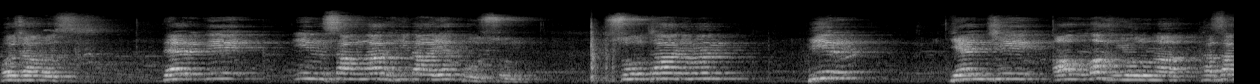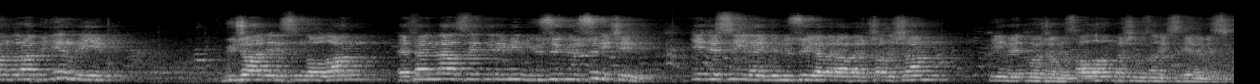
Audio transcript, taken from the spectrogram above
hocamız, derdi insanlar hidayet bulsun. Sultanımın bir genci Allah yoluna kazandırabilir miyim mücadelesinde olan Efendi Hazretlerimin yüzü gülsün için gecesiyle gündüzüyle beraber çalışan kıymetli hocamız. Allah'ın başımızdan eksik eylemesin.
